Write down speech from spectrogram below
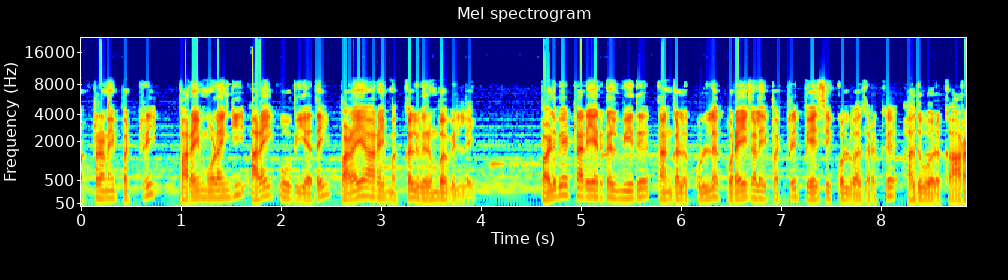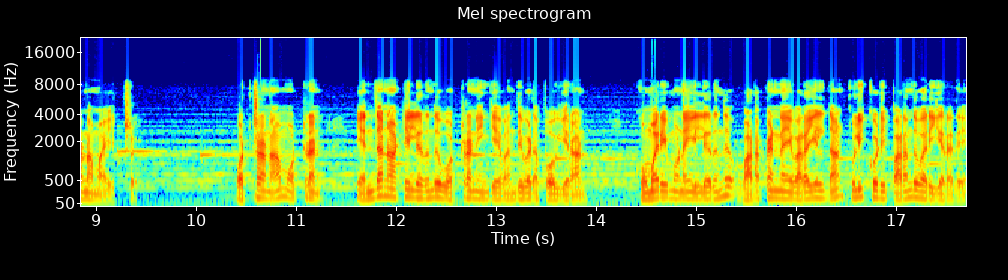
ஒற்றனை பற்றி பறைமுழங்கி அறை கூவியதை பழையாறை மக்கள் விரும்பவில்லை. பழுவேட்டரையர்கள் மீது தங்களுக்குள்ள குறைகளை பற்றி பேசிக்கொள்வதற்கு அது ஒரு காரணமாயிற்று. ஒற்றனாம் ஒற்றன் எந்த நாட்டிலிருந்து ஒற்றன் இங்கே வந்துவிடப் போகிறான்? குமரிமுனையிலிருந்து வடபெண்ணை வரையில்தான் புலிக்கொடி பறந்து வருகிறதே.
